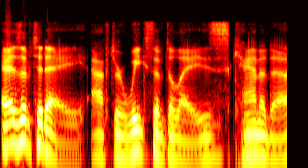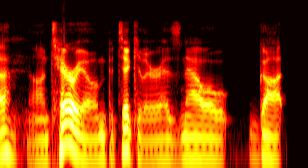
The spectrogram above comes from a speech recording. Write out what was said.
As of today, after weeks of delays, Canada, Ontario in particular, has now got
